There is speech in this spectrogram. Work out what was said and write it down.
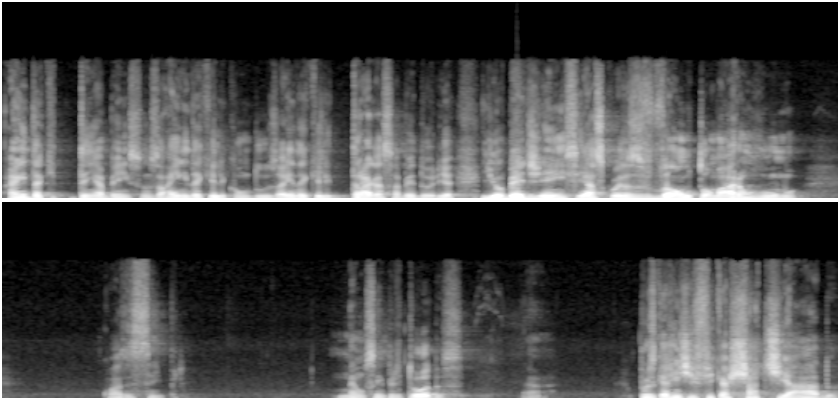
Ainda que tenha bênçãos, ainda que ele conduza, ainda que ele traga sabedoria e obediência, e as coisas vão tomar um rumo, Quase sempre. Não sempre todas. É. Por isso que a gente fica chateado,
